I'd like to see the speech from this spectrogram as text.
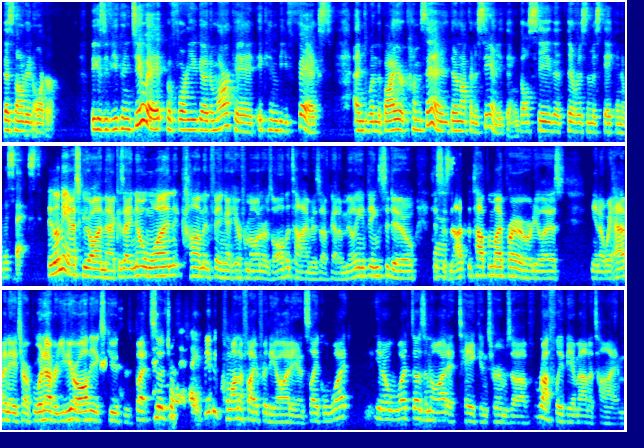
that's not in order. Because if you can do it before you go to market, it can be fixed. And when the buyer comes in, they're not going to see anything. They'll see that there was a mistake and it was fixed. And let me ask you on that because I know one common thing I hear from owners all the time is I've got a million things to do. This yes. is not the top of my priority list. You know, we have an HR, whatever. You hear all the excuses, but so maybe quantify for the audience, like what you know, what does an audit take in terms of roughly the amount of time?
